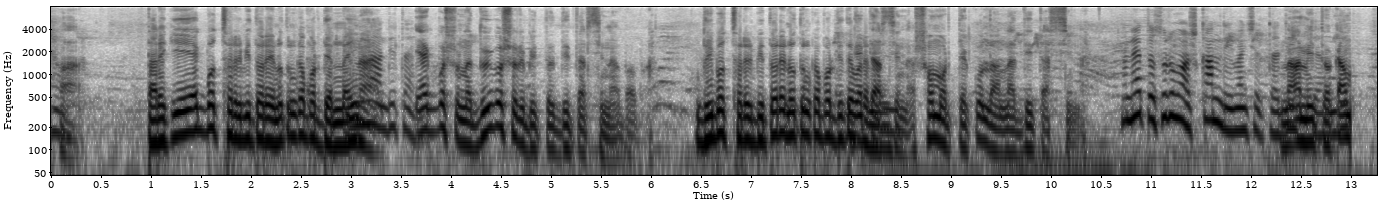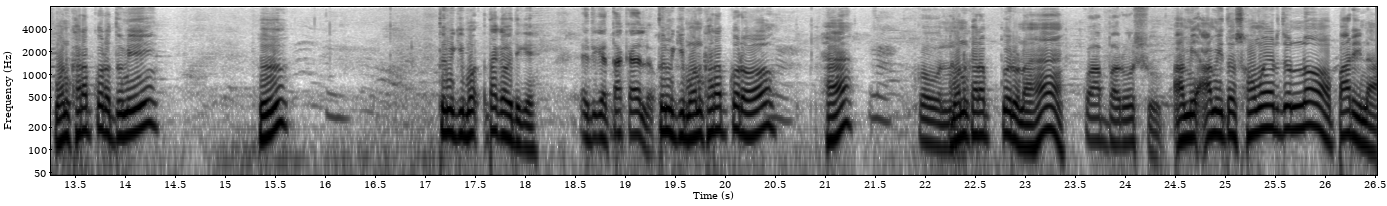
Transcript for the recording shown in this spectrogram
হ্যাঁ। তারে কি এক বছরের ভিতরে নতুন কাপড় দেন নাই? না এক বছর না দুই বছরের ভিতর দিতারছি না বাবা। দুই বছরের ভিতরে নতুন কাপড় দিতে পারেন? দিতারছি না সমর্থে কোলা না দিতারছি না। মানে এত শুরু মাস কান দিই মানুষের তা না আমি তো কাম মন খারাপ করো তুমি। হুম? তুমি কি মন- তাকাও এদিকে। এদিকে তাকাইলো তুমি কি মন খারাপ করো? হ্যাঁ? মন খারাপ করো না হ্যাঁ? কো আব্বার অসুখ। আমি আমি তো সময়ের জন্য পারি না।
